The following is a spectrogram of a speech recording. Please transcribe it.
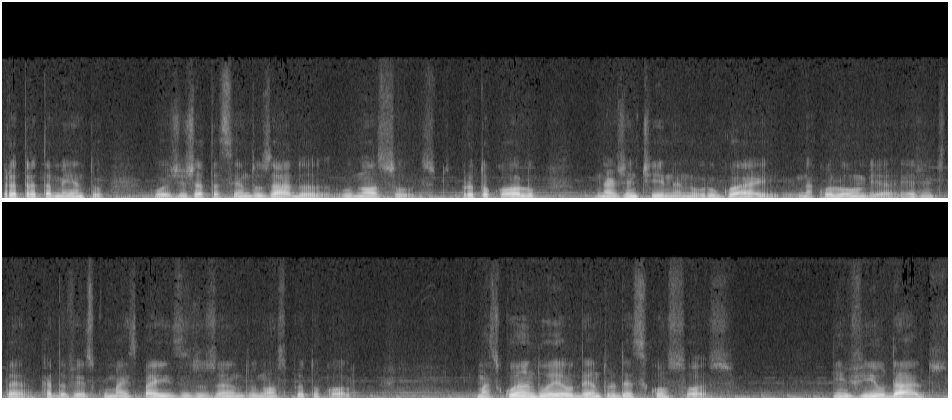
para tratamento, hoje já está sendo usado o nosso protocolo na Argentina, no Uruguai, na Colômbia. a gente está cada vez com mais países usando o nosso protocolo. Mas quando eu, dentro desse consórcio, envio dados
